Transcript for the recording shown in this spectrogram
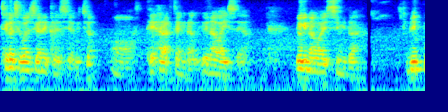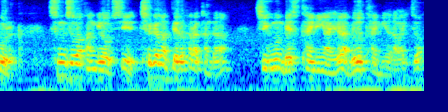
제가 저번 시간에 그랬어요. 그렇죠? 어, 대하락장이라고 여기 나와 있어요. 여기 나와 있습니다. 리플 승수와 관계없이 700원대로 하락한다. 지금은 매수 타이밍이 아니라 매도 타이밍이 나와 있죠.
